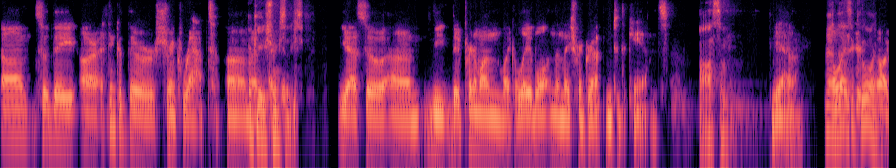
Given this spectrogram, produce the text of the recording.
Um, so they are. I think they're shrink wrapped. Um, okay, shrink sleeves. Yeah, so um, the, they print them on like a label, and then they shrink wrap them to the cans. Awesome. Yeah. Man, oh, that's a cool dog,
